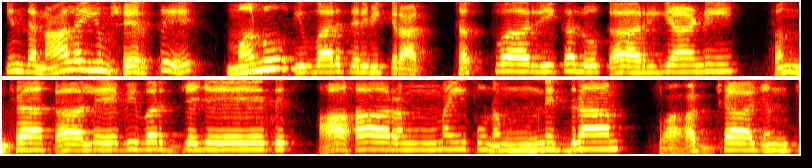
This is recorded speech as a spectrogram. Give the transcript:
இந்த நாளையும் சேர்த்து மனு இவ்வாறு தெரிவிக்கிறார். சத்வாரி கலு காரியாணி சந்தியா காலே விவர்ஜயேத் ஆஹாரம் மைதுனம் நித்ராம் சுவாத்தியாயஞ்ச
